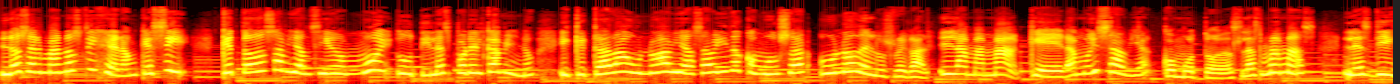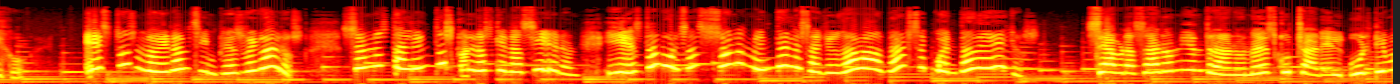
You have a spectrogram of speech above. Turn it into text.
Los hermanos dijeron que sí, que todos habían sido muy útiles por el camino y que cada uno había sabido cómo usar uno de los regalos. La mamá, que era muy sabia, como todas las mamás, les dijo, estos no eran simples regalos, son los talentos con los que nacieron y esta bolsa solamente les ayudaba Abrazaron y entraron a escuchar el último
